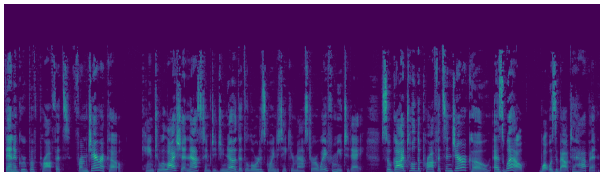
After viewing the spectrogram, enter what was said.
Then a group of prophets from Jericho came to Elisha and asked him, Did you know that the Lord is going to take your master away from you today? So God told the prophets in Jericho as well what was about to happen.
